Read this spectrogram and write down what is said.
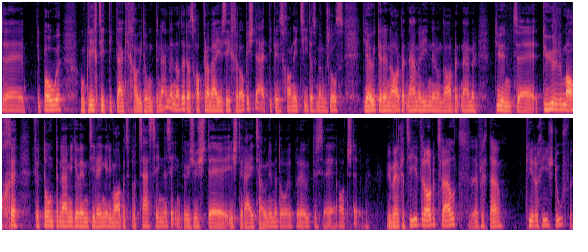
Äh, bauen. Und gleichzeitig denke ich auch in den Unternehmen. Oder? Das kann Frau Meier sicher auch bestätigen. Es kann nicht sein, dass wir am Schluss die älteren Arbeitnehmerinnen und Arbeitnehmer äh, teurer machen für die Unternehmungen, wenn sie länger im Arbeitsprozess sind. Weil sonst äh, ist der Reiz auch nicht mehr da, jemand Älteres äh, anzustellen. Wie merken Sie in der Arbeitswelt vielleicht auch die Hierarchiestufen?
